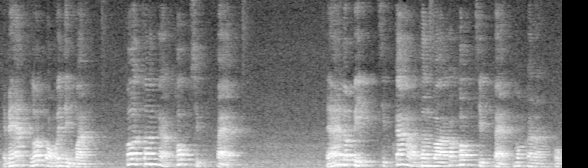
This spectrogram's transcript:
เห็นไหมฮะ ลบออกไป 1 วัน ก็เท่ากับครบ 18 นะเราปิด 19ธันวาก็ครบ 18 มกราคม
